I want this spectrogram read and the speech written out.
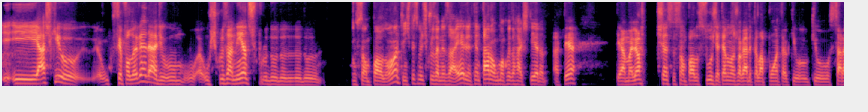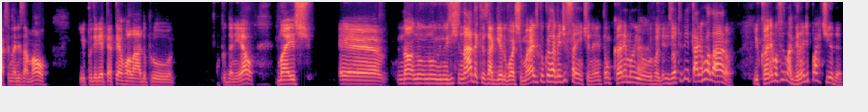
E, e acho que o, o, que você falou é verdade. O, os cruzamentos pro, do, do, do, do, São Paulo ontem, especialmente os cruzamentos aéreos, tentaram alguma coisa rasteira até. A melhor chance do São Paulo surge até numa jogada pela ponta que o, que o Sara finaliza mal, e poderia ter até rolado para o para o Daniel, mas é, não, não, não, existe nada que o zagueiro goste mais do que o cruzamento de frente, né? Então o Kahneman e o é. Rodrigues ontem deitaram e rolaram. E o Kahneman fez uma grande partida,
